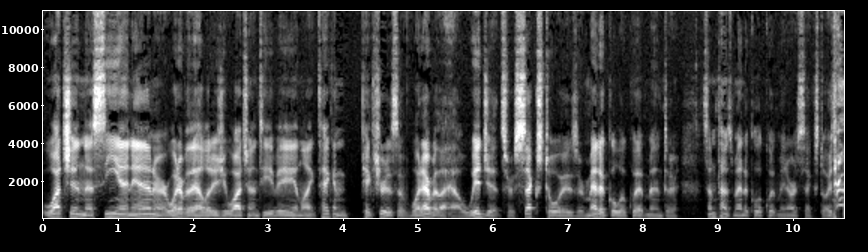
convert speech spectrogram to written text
watching a CNN or whatever the hell it is you watch on TV, and like taking pictures of whatever the hell widgets or sex toys or medical equipment or sometimes medical equipment or sex toys.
